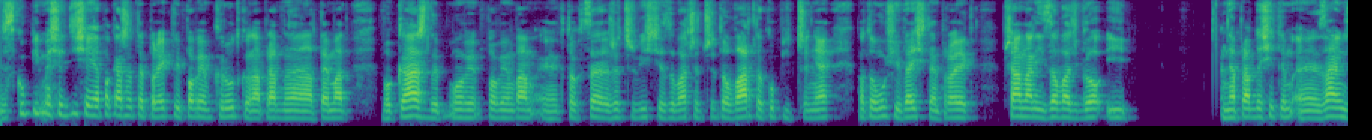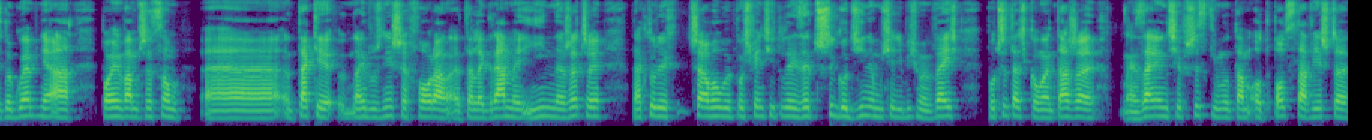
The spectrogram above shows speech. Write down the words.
Skupimy się dzisiaj, ja pokażę te projekty i powiem krótko naprawdę na temat, bo każdy, powiem, powiem Wam, kto chce rzeczywiście zobaczyć, czy to warto kupić, czy nie, no to musi wejść w ten projekt, przeanalizować go i naprawdę się tym e, zająć dogłębnie, a powiem Wam, że są e, takie najróżniejsze fora, e, telegramy i inne rzeczy, na których trzeba byłoby poświęcić tutaj ze trzy godziny, musielibyśmy wejść, poczytać komentarze, zająć się wszystkim no, tam od podstaw jeszcze,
